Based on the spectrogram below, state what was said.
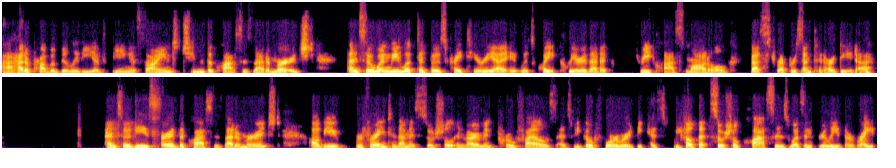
uh, had a probability of being assigned to the classes that emerged. And so when we looked at those criteria, it was quite clear that a three class model best represented our data. And so these are the classes that emerged. I'll be referring to them as social environment profiles as we go forward because we felt that social classes wasn't really the right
